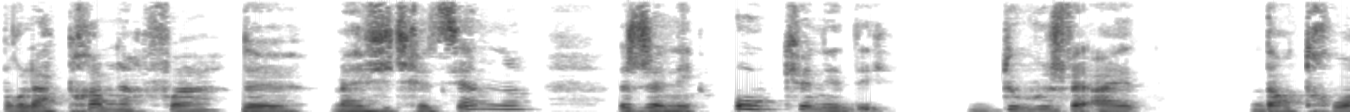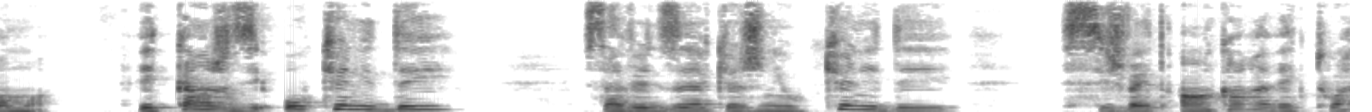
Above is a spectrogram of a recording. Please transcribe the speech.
pour la première fois de ma vie chrétienne, je n'ai aucune idée d'où je vais être dans trois mois. Et quand je dis aucune idée, ça veut dire que je n'ai aucune idée si je vais être encore avec toi,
